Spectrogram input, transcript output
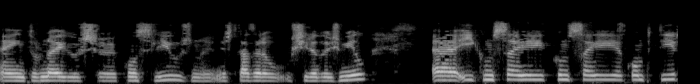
em torneios uh, concelhios, neste caso era o Xira 2000, uh, e comecei, comecei a competir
